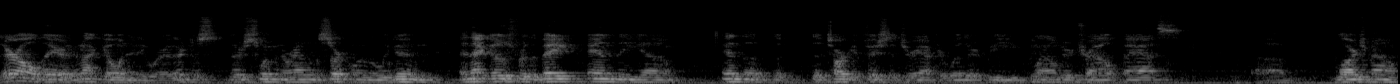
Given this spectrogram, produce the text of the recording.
they're all there. They're not going anywhere. They're just, they're swimming around in a circle in the lagoon. And that goes for the bait and the, um, and the, the, the target fish that you're after, whether it be flounder, trout, bass, uh, largemouth,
